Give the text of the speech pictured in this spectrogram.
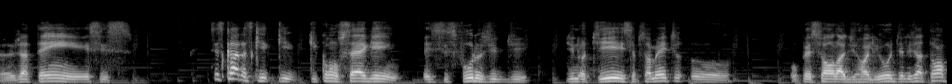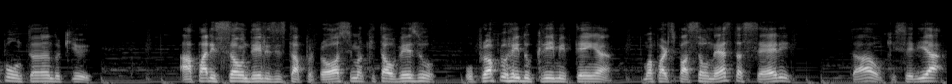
Uh, já tem esses esses caras que, que, que conseguem esses furos de, de, de notícia, principalmente o, o pessoal lá de Hollywood, eles já estão apontando que a aparição deles está próxima, que talvez o, o próprio Rei do Crime tenha uma participação nesta série, tá? o que seria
